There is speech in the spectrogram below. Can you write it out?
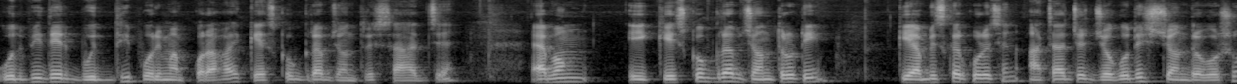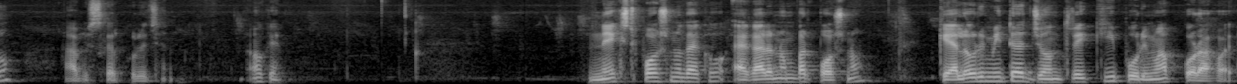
উদ্ভিদের বৃদ্ধি পরিমাপ করা হয় কেস্কোগ্রাফ যন্ত্রের সাহায্যে এবং এই কেস্কোগ্রাফ যন্ত্রটি কে আবিষ্কার করেছেন? আচার্য জগদীশ চন্দ্র বসু আবিষ্কার করেছেন। ওকে নেক্সট প্রশ্ন দেখো, এগারো নম্বর প্রশ্ন, ক্যালোরিমিটার যন্ত্রে কি পরিমাপ করা হয়?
